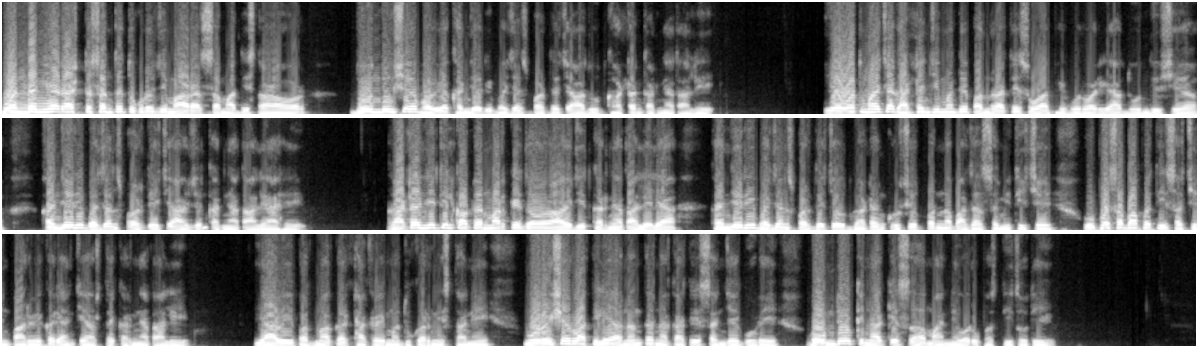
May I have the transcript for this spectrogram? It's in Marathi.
वंदनीय राष्ट्रसंत तुकडोजी महाराज समाधी स्थळावर दोन दिवसीय भव्य खंजेरी भजन स्पर्धेचे आज उद्घाटन करण्यात आले. यवतमाळच्या घाटंजीमध्ये पंधरा ते सोळा फेब्रुवारी या दोन दिवसीय खंजेरी भजन स्पर्धेचे आयोजन करण्यात आले आहे. घाटंजीतील कॉटन मार्केटजवळ आयोजित करण्यात आलेल्या खंजेरी भजन स्पर्धेचे उद्घाटन कृषी उत्पन्न बाजार समितीचे उपसभापती सचिन पारवेकर यांच्या हस्ते करण्यात आले. यावेळी पद्माकर ठाकरे मधुकर निस्ताने मोरेश्वर वातिले अनंत नकाते संजय गोडे होमदेव किनाकेसह मान्यवर उपस्थित होते.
